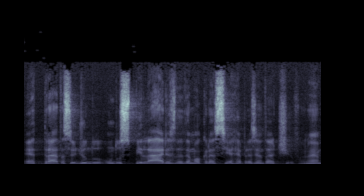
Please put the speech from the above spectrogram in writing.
é, trata-se de um, um, dos pilares da democracia representativa. Né?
